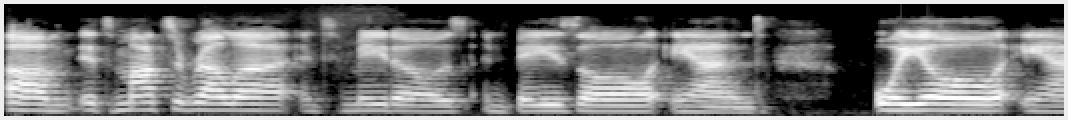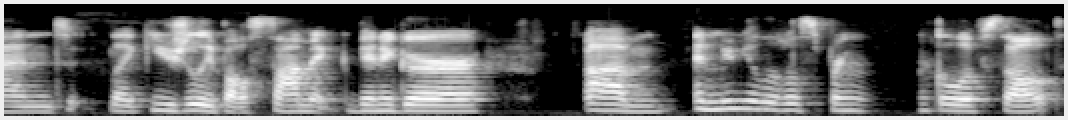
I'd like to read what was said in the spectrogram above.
Um, it's mozzarella and tomatoes and basil and oil and like usually balsamic vinegar um, and maybe a little sprinkle of salt.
